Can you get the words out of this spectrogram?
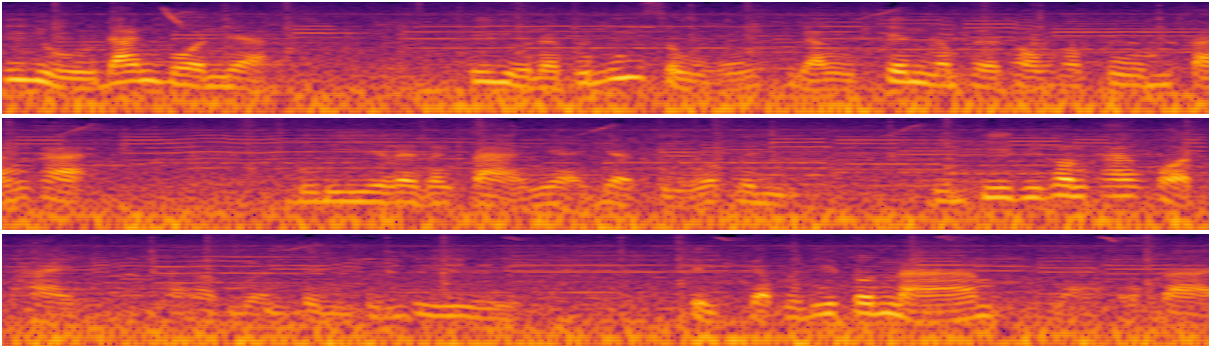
ที่อยู่ด้านบนเนี่ย ที่อยู่ในพื้นที่สูง อย่างเช่นอำเภอทองผาภูมิสังขะบุรีอะไรต่างๆเนี่ยจะถือว่าเป็นพื้นที่ที่ค่อนข้างปลอดภัยนะครับเหมือนเป็นพื้นที่ติดกับพื้นที่ต้นน้ำนะโอกาส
